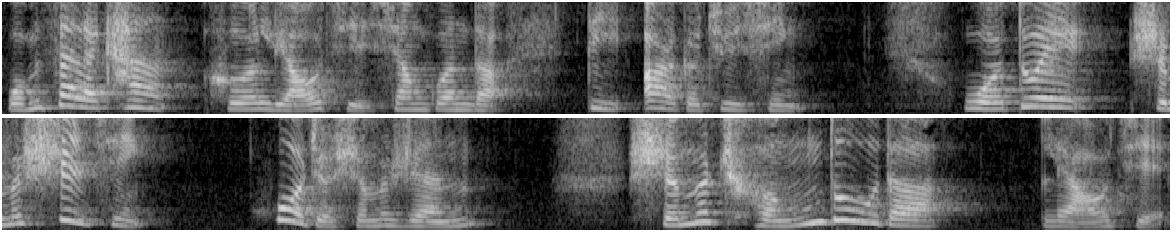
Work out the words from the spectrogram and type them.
我们再来看和了解相关的第二个句型。我对什么事情或者什么人，什么程度的了解？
